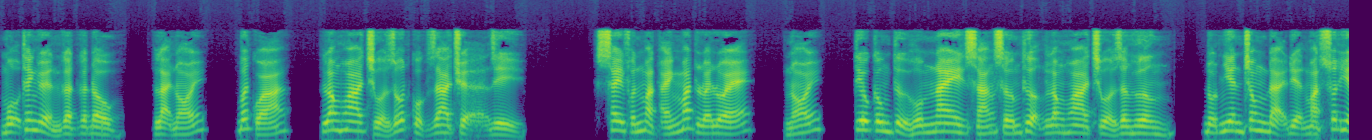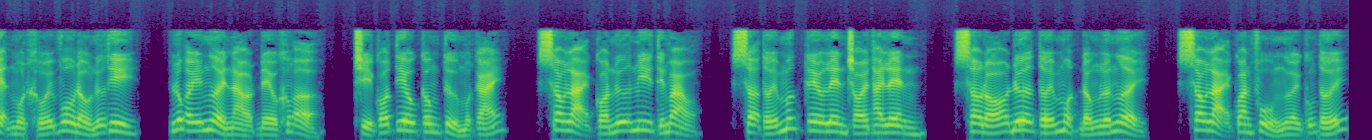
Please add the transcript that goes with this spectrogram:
Mộ thanh nguyện gật gật đầu, lại nói, bất quá, Long Hoa chùa rốt cuộc ra chuyện gì. Say phấn mặt ánh mắt lóe lóe, nói, tiêu công tử hôm nay sáng sớm thượng Long Hoa chùa dân hương, đột nhiên trong đại điện mặt xuất hiện một khối vô đầu nữ thi, lúc ấy người nào đều không ở, chỉ có tiêu công tử một cái, sau lại có nữ ni tiến vào, sợ tới mức kêu lên trói thai lên, sau đó đưa tới một đống lớn người, sau lại quan phủ người cũng tới,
